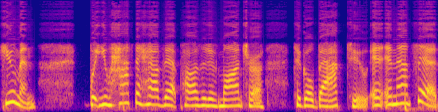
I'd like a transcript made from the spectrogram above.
human but you have to have that positive mantra to go back to. And, and, that's it.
